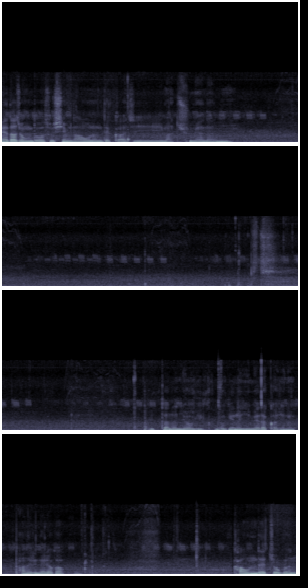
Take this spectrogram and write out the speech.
4m 정도 수심 나오는 데까지 맞추면은 일단은 여기 여기는 2m까지는 바늘이 내려가고 가운데 쪽은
